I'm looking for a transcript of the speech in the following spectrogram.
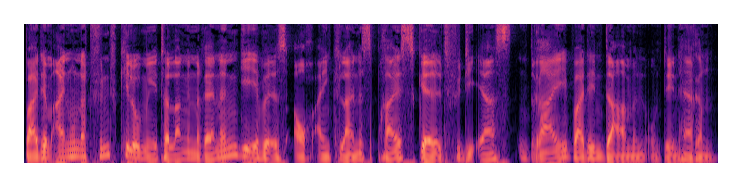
Bei dem 105 Kilometer langen Rennen gäbe es auch ein kleines Preisgeld für die ersten drei bei den Damen und den Herren.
